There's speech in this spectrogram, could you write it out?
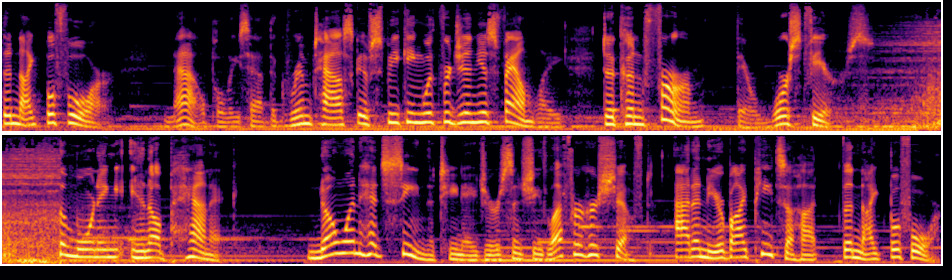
the night before. Now police had the grim task of speaking with Virginia's family to confirm their worst fears the morning in a panic. No one had seen the teenager since she left for her shift at a nearby Pizza Hut the night before.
